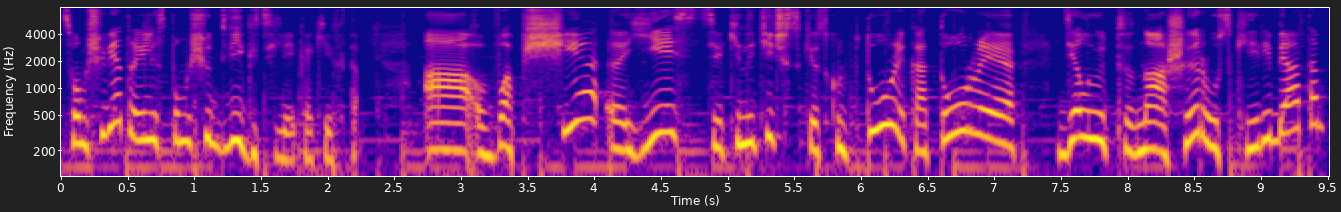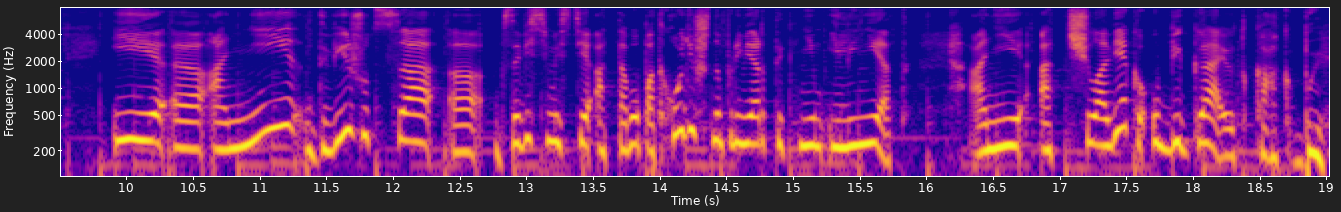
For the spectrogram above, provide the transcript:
с помощью ветра или с помощью двигателей каких-то. А вообще э, есть кинетические скульптуры, которые делают наши русские ребята и э, они движутся э, в зависимости от того, подходишь, например, ты к ним или нет. Они от человека убегают как бы.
